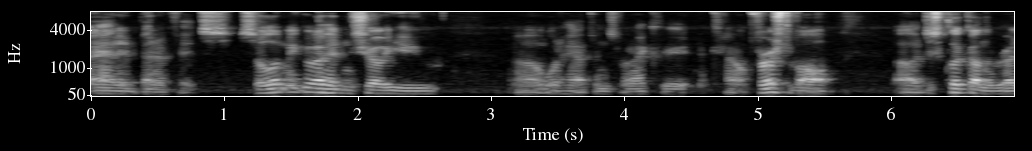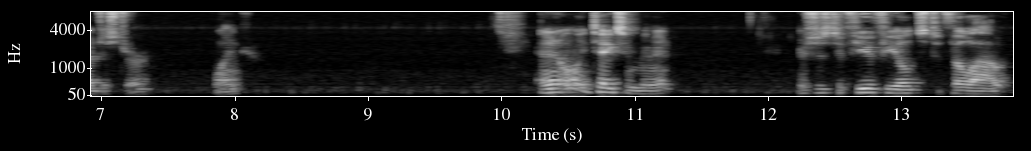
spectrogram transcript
added benefits. So let me go ahead and show you uh, what happens when I create an account. First of all, uh, just click on the register link and it only takes a minute. There's just a few fields to fill out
